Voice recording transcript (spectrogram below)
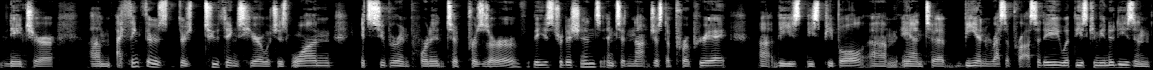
nature? Um, I think there's there's two things here, which is one, it's super important to preserve these traditions and to not just appropriate uh, these these people um, and to be in reciprocity with these communities. And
